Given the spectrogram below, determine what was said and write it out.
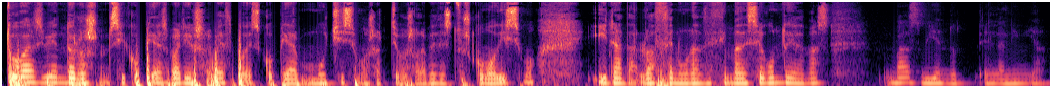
tú vas viendo los, si copias varios a la vez, puedes copiar muchísimos archivos a la vez, esto es comodísimo y nada, lo hacen una décima de segundo y además vas viendo en la línea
